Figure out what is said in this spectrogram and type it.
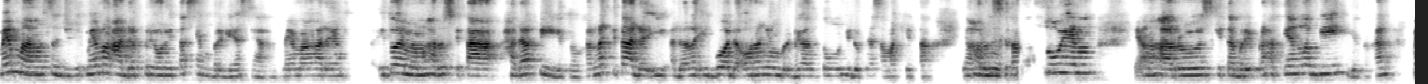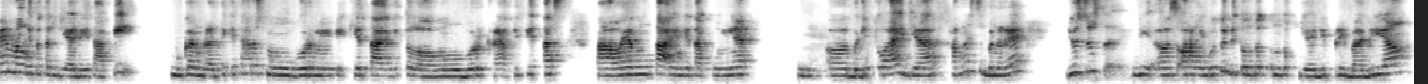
Memang sejujur memang ada prioritas yang bergeser. Memang ada yang itu yang memang harus kita hadapi gitu. Karena kita ada adalah ibu ada orang yang bergantung hidupnya sama kita. Yang harus kita susuin yang harus kita beri perhatian lebih gitu kan. Memang itu terjadi tapi bukan berarti kita harus mengubur mimpi kita gitu loh. Mengubur kreativitas talenta yang kita punya uh, begitu aja. Karena sebenarnya justru di, uh, seorang ibu tuh dituntut untuk jadi pribadi yang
